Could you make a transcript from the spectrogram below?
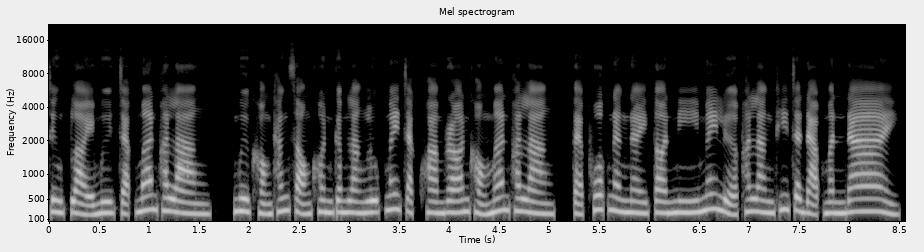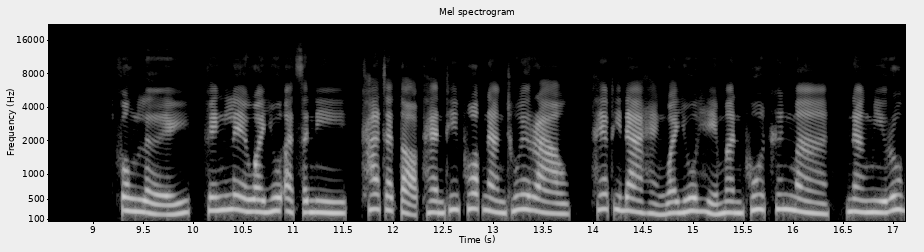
จึงปล่อยมือจากม่านพลังมือของทั้งสองคนกำลังลุกไม้จากความร้อนของม่านพลัง แต่พวกนางในตอนนี้ไม่เหลือพลังที่จะดับมันได้ งเหลย เฟ้งเลวายุอัศนี ข้าจะตอบแทนที่พวกนางช่วยเรา เทพธิดาแห่งวายุเหมันพูดขึ้นมา นางมีรูป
